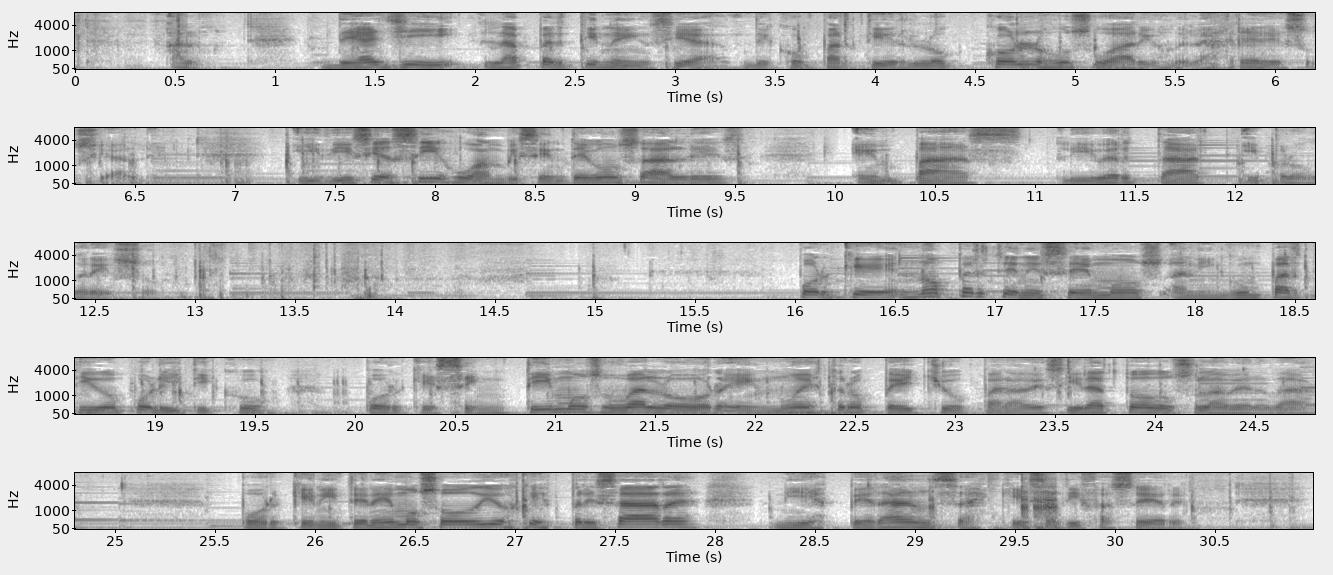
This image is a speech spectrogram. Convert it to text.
De allí la pertinencia de compartirlo con los usuarios de las redes sociales. Y dice así Juan Vicente González, en paz, libertad y progreso porque no pertenecemos a ningún partido político, porque sentimos valor en nuestro pecho para decir a todos la verdad, porque ni tenemos odios que expresar ni esperanzas que satisfacer.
